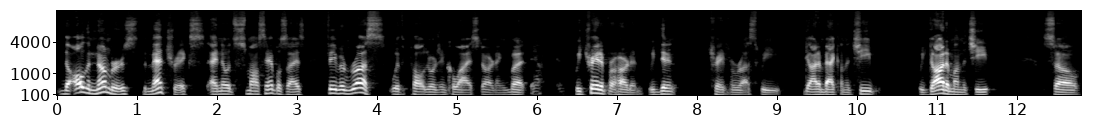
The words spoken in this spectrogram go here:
the all the numbers, the metrics, I know it's a small sample size, favored Russ with Paul George and Kawhi starting, but yeah. we traded for Harden. We didn't trade for Russ. We got him back on the cheap. We got him on the cheap. So,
